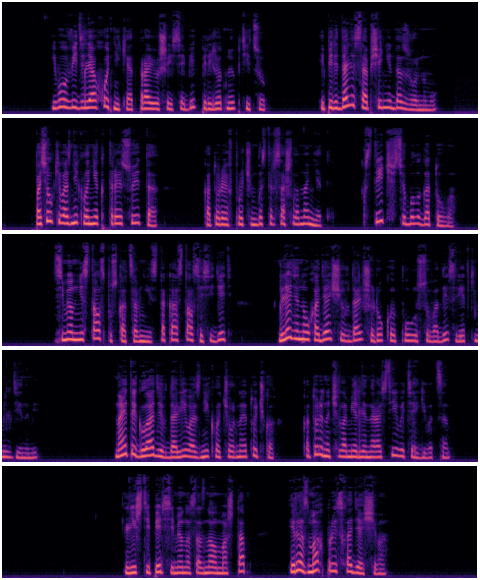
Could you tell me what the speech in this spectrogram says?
Его увидели охотники, отправившиеся бить перелетную птицу, и передали сообщение дозорному. В поселке возникла некоторая суета, которая, впрочем, быстро сошла на нет. К встрече все было готово. Семен не стал спускаться вниз, так и остался сидеть, глядя на уходящую вдаль широкую полосу воды с редкими льдинами. На этой глади вдали возникла черная точка, которая начала медленно расти и вытягиваться. Лишь теперь Семен осознал масштаб и размах происходящего.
